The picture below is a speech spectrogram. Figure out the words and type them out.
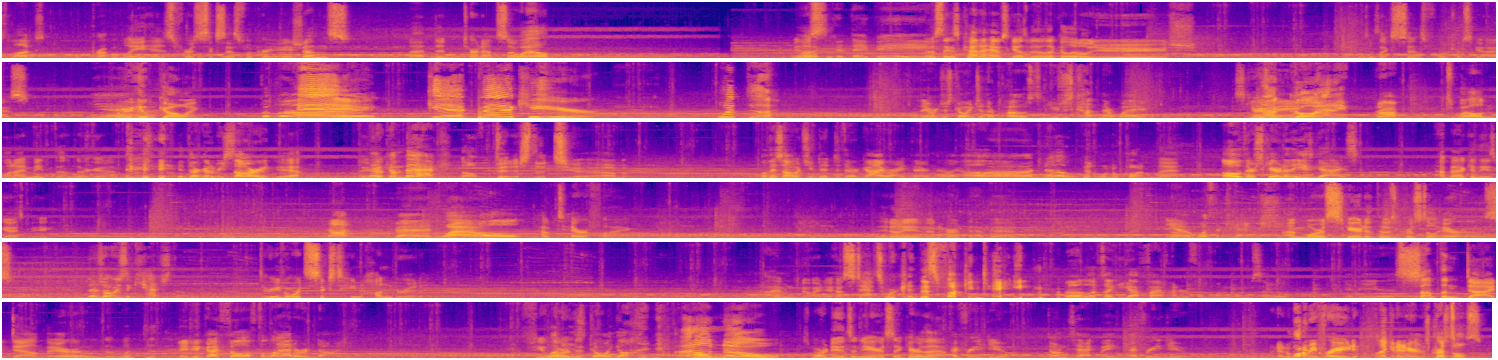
Slugs? Probably his first successful creations. That didn't turn out so well. I mean, What those, could they be? those things kind of have scales, but they look a little yeesh. These look like Sen's Fortress guys. Yeah. Where are you going? Bye-bye. Hey! Get back here! What the? Well, they were just going to their post, and you just got in their way. Excuse You're not me. going any. Oh. Well, and when I meet them, they're gonna be. They're gonna be sorry. yeah. When They they come back. I'll finish the job. Well, they saw what you did to their guy right there, and they're like, uh, no. I don't want no part in that. Oh, they're scared of these guys. How bad can these guys be? Not bad Wow. at all. How terrifying. They don't even hurt that bad. Yeah, um, what's the catch? I'm more scared of those crystal arrows. There's always a catch, though. They're even worth 1600. I have no idea how stats work in this fucking game. Well, it looks like you got 500 for one of them, so maybe this. Something died down there. What the? Maybe a guy fell off the ladder and died. Few What more. is di- going on? I don't know. There's more dudes in here. Let's take care of them. I freed you. Don't attack me. I freed you. I don't want to be freed. I like it in here. There's crystals.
